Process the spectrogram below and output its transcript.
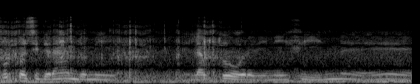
pur considerandomi l'autore dei miei film, eh,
